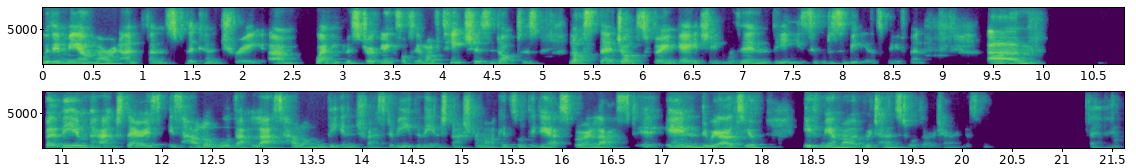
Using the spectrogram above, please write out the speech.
within Myanmar and, and funds to the country um, where people are struggling. Because obviously, a lot of teachers and doctors lost their jobs for engaging within the civil disobedience movement. Um, but the impact there is is how long will that last how long will the interest of either the international markets or the diaspora last in the reality of if myanmar returns to authoritarianism i think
